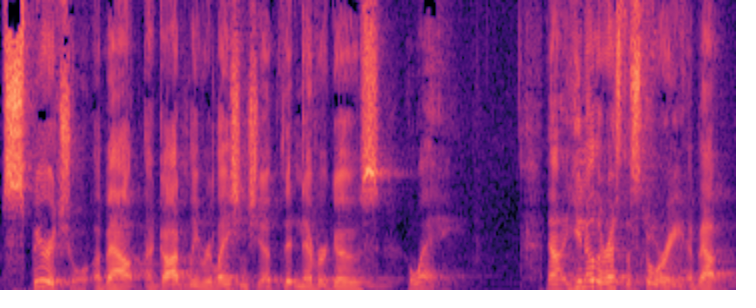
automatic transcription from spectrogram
spiritual, about a godly relationship that never goes away. Now, you know the rest of the story about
